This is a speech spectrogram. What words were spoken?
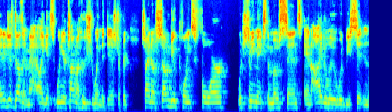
and it just doesn't matter. Like it's when you're talking about who should win the district. So I know some do points for, which to me makes the most sense. And Idalou would be sitting.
